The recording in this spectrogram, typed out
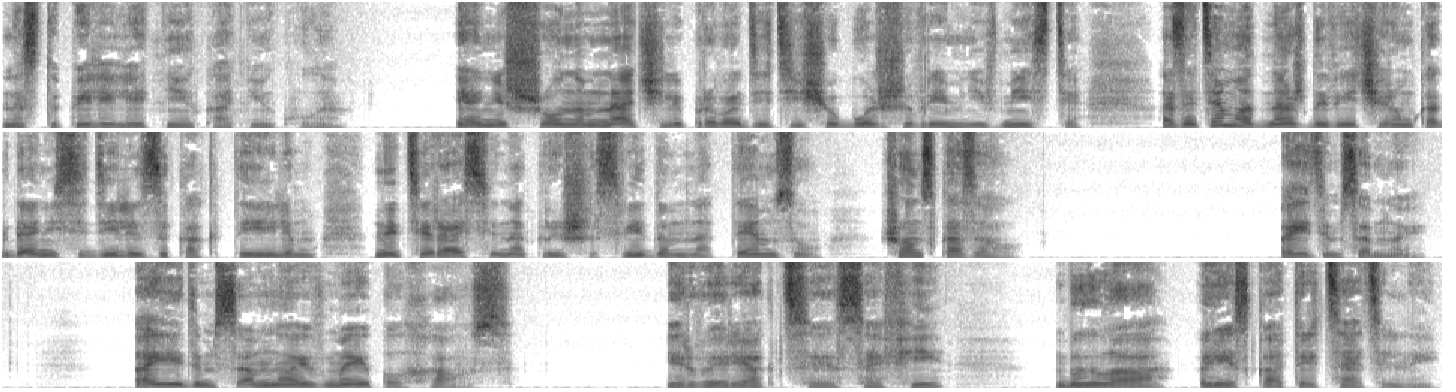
наступили летние каникулы и они с Шоном начали проводить еще больше времени вместе. А затем однажды вечером, когда они сидели за коктейлем на террасе на крыше с видом на Темзу, Шон сказал: "Поедем со мной. Поедем со мной в Мейпл-хаус". Первая реакция Софи была резко отрицательной.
